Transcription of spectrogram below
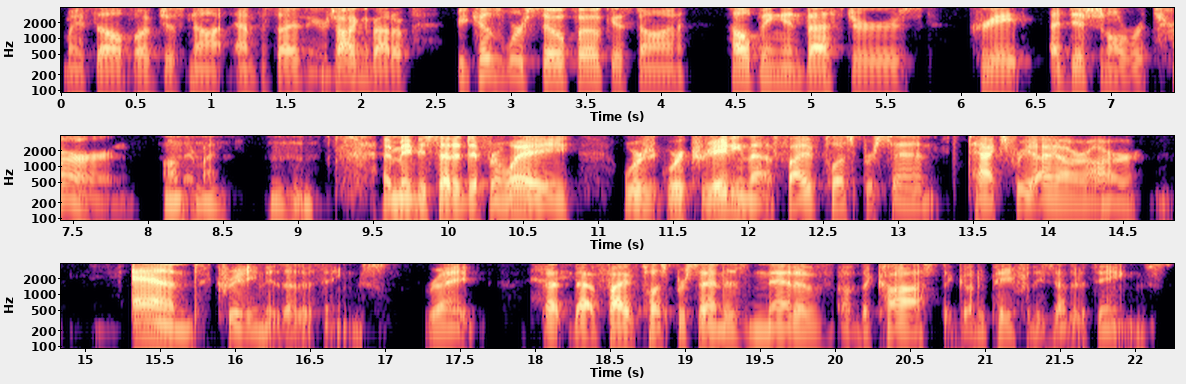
myself of just not emphasizing or talking about it because we're so focused on helping investors create additional return on mm-hmm, their money. Mm-hmm. And maybe said a different way, we're we're creating that five plus percent tax free IRR and creating these other things, right? That that five plus percent is net of of the cost that go to pay for these other things.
